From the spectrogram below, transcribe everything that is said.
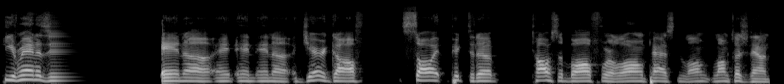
He ran as and uh and and and uh Jared Goff saw it, picked it up, tossed the ball for a long pass long long touchdown.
